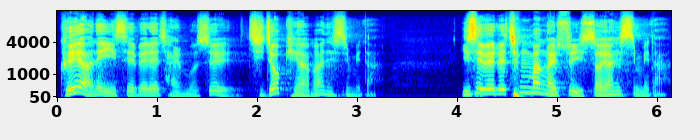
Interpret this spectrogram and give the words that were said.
그의 아내 이세벨의 잘못을 지적해야만 했습니다. 이세벨을 책망할 수 있어야 했습니다.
